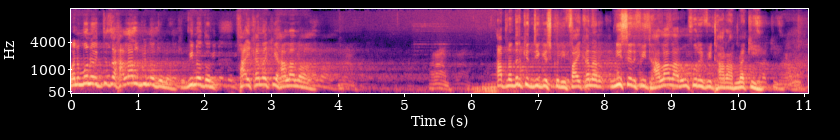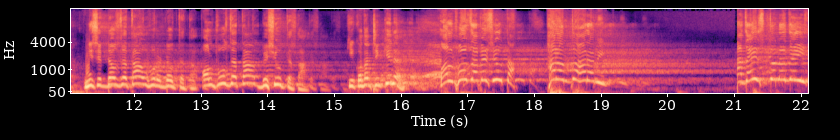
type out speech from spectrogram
মানে মনে হইতেছে হালাল বিনোদন আর কি। বিনোদন, পায়খানা কি হালাল হয়? আপনাদেরকে জিজ্ঞেস করি, পায়খানার নিচের ফিট হালাল আর উপরের পিঠ হারাম নাকি? নিচেরটাও জেতা উপরেরটাও তেতা। অল্পও জেতা বেশিও তেতা। কি কথা ঠিক কি না অল্প যা, বেশিও তা। হারাম তো হারাবি নাজাইজ তো নাজাইজ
